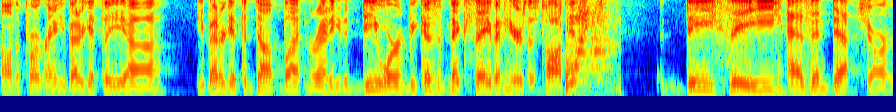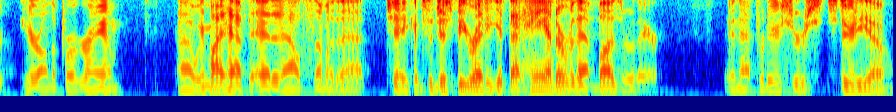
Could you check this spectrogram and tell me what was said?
on the program. You better get the uh, you better get the dump button ready, the D word, because if Nick Saban hears us talking what? DC as in depth chart here on the program, uh, we might have to edit out some of that, Jacob. So just be ready. Get that hand over that buzzer there in that producer's studio,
